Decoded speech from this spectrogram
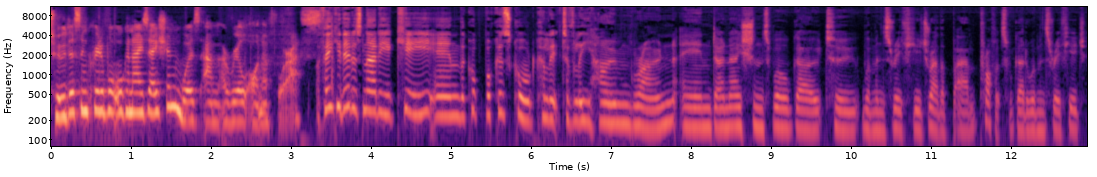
to this incredible organisation was um, a real honour for us. Thank you. That is Nadia Key, and the cookbook is called Collectively Homegrown, and donations will go to Women's Refuge, rather, um, profits will go to Women's Refuge.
